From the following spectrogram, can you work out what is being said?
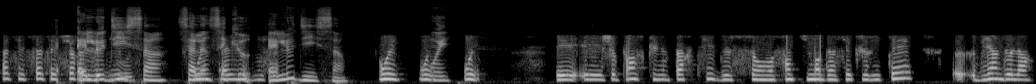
Ça c'est ça c'est sûr. Elle le dit, ça, ça Oui, elle le dit, ça. Elle le dit ça. Oui, oui. Oui. Et, et je pense qu'une partie de son sentiment d'insécurité euh, vient de là.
